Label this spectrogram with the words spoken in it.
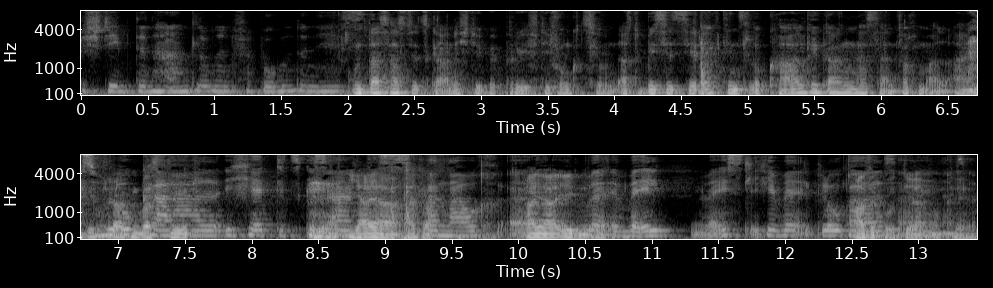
bestimmten Handlungen verbunden ist. Und das hast du jetzt gar nicht überprüft, die Funktion. Also du bist jetzt direkt ins Lokal gegangen, hast einfach mal eingetragen, also lokal, was dir... ich hätte jetzt gesagt, ja, ja, das also, kann auch äh, ah, ja, eben. Welt, westliche Welt global also gut, sein. Ja, okay. Also.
